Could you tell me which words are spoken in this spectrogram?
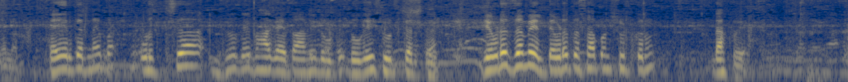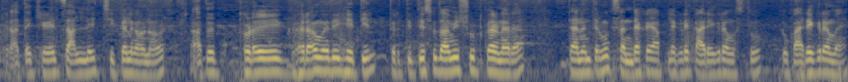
झालं. काही हरकत नाही पण पुढचा जो काही भाग आहे तो आम्ही दोघे दोघेही शूट करतोय. जेवढं जमेल तेवढं तसं आपण शूट करून दाखवूया. तर आता खेळ चालले चिखलगावनावर. आता थोडे घरामध्ये घेतील तर तिथे सुद्धा आम्ही शूट करणार आहे. त्यानंतर मग संध्याकाळी आपल्याकडे कार्यक्रम असतो. तो कार्यक्रम आहे.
